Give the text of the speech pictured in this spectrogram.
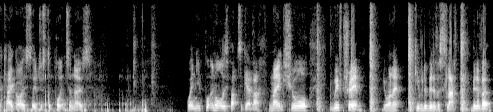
Okay guys so just a point to note. When you're putting all this back together make sure with trim you want to give it a bit of a slap bit of a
